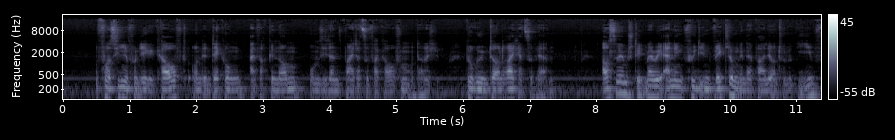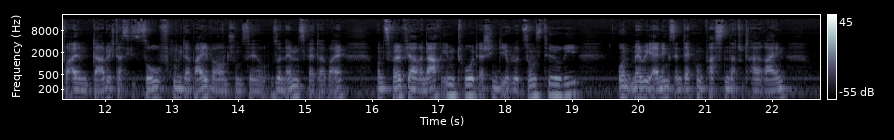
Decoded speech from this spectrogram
Fossilien von ihr gekauft und Entdeckungen einfach genommen, um sie dann weiter zu verkaufen und dadurch berühmter und reicher zu werden. Außerdem steht Mary Anning für die Entwicklung in der Paläontologie, vor allem dadurch, dass sie so früh dabei war und schon sehr, so nennenswert dabei. Und zwölf Jahre nach ihrem Tod erschien die Evolutionstheorie und Mary Annings Entdeckung passten da total rein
